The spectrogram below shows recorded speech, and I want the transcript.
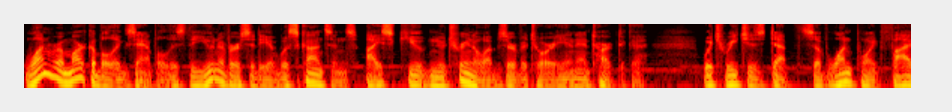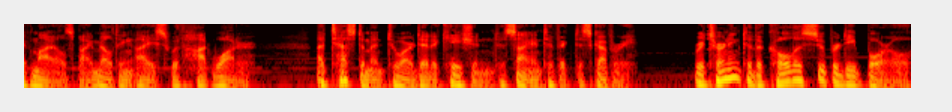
One remarkable example is the University of Wisconsin's IceCube Neutrino Observatory in Antarctica, which reaches depths of 1.5 miles by melting ice with hot water, a testament to our dedication to scientific discovery. Returning to the Kola Super Deep Borehole,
